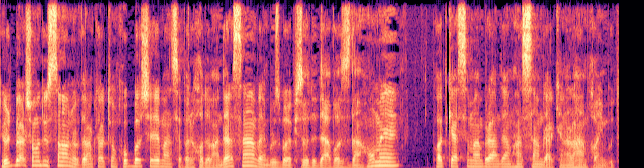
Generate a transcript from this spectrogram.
درود بر شما دوستان امیدوارم کارتون خوب باشه. من سپر خداونده هستم و امروز با اپیزود دوازدهم پادکست من برندم هستم. در کنار هم خواهیم بود.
